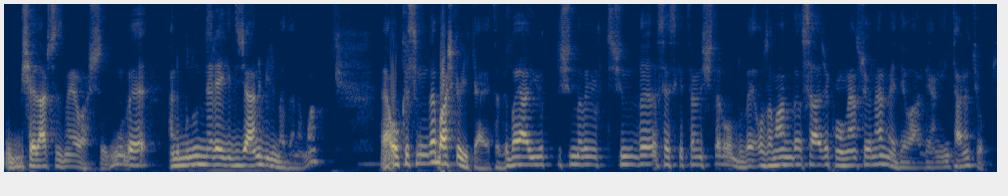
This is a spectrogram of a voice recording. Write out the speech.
bir şeyler çizmeye başladım. Ve hani bunun nereye gideceğini bilmeden ama. Yani o kısımda başka bir hikaye tabii. Bayağı yurt dışında ve yurt dışında ses getiren işler oldu. Ve o zaman da sadece konvansiyonel medya vardı. Yani internet yoktu.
